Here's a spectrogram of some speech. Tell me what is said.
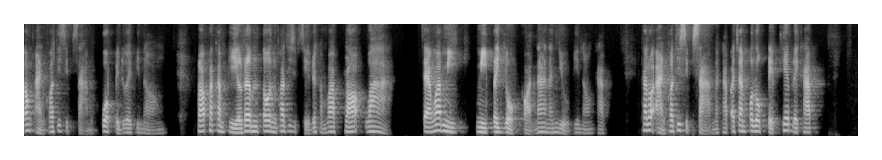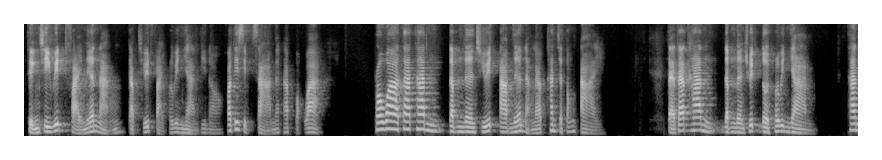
ต้องอ่านข้อที่สิบสามควบไปด้วยพี่น้อง ราะพระคัมภีร์เริ่มต้นข้อที่สิบสี่ด้วยคำว่า เพราะว่าแสดงว่ามีมีประโยคก่อนหน้านั้นอยู่พี่น้องครับ ถ้าเราอ่านข้อที่สิบสามนะครับ อาจารย์โปโลเปรียบเทียบเลยครับ ถึงชีวิตฝ่ายเนื้อหนังกับชีวิตฝ่ายพระวิญญาณพี่น้อง ข้อที่สิบสามนะครับ บอกว่า เพราะว่าถ้าท่านดำเนินชีวิตตามเนื้อหนังแล้วท่านจะต้องตาย แต่ถ้าท่านดำเนินชีวิตโดยพระวิญญาณ ท่าน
